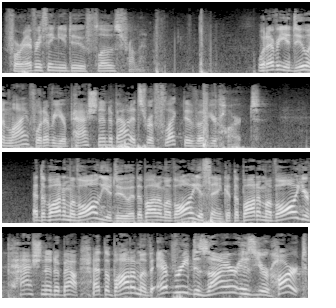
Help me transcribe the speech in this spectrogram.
for everything you do flows from it. Whatever you do in life, whatever you're passionate about, it's reflective of your heart. At the bottom of all you do, at the bottom of all you think, at the bottom of all you're passionate about, at the bottom of every desire is your heart.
